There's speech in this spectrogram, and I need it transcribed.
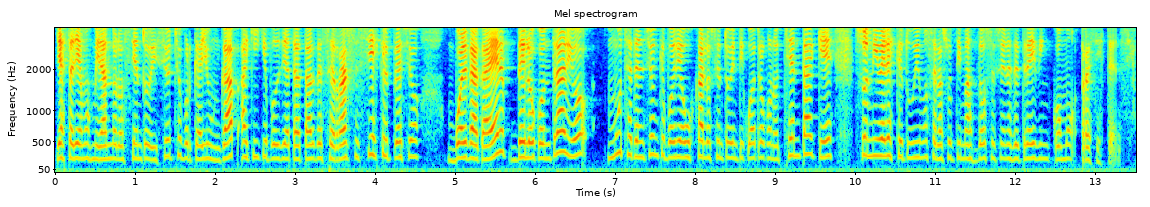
ya estaríamos mirando los 118 porque hay un gap aquí que podría tratar de cerrarse si es que el precio vuelve a caer. De lo contrario, mucha atención que podría buscar los 124,80 que son niveles que tuvimos en las últimas dos sesiones de trading como resistencia.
